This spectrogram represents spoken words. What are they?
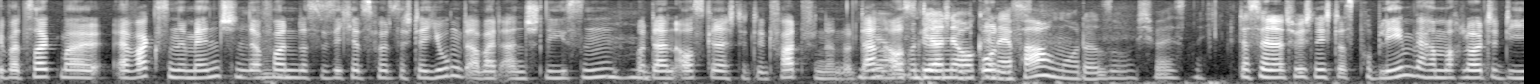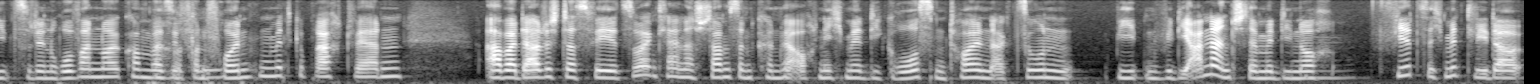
überzeugt mal erwachsene Menschen mhm. davon, dass sie sich jetzt plötzlich der Jugendarbeit anschließen mhm. und dann ausgerechnet den Pfadfindern und dann ja, ausgerechnet Und die haben ja auch keine Erfahrung oder so, ich weiß nicht. Das wäre natürlich nicht das Problem. Wir haben auch Leute, die zu den Rovern neu kommen, weil Ach, sie okay. von Freunden mitgebracht werden. Aber dadurch, dass wir jetzt so ein kleiner Stamm sind, können wir auch nicht mehr die großen, tollen Aktionen bieten wie die anderen Stämme, die noch mhm. 40 Mitglieder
